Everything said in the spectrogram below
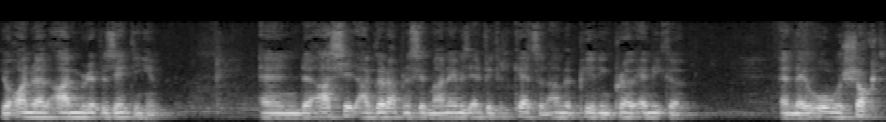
your honor, I'm representing him. And uh, I said, I got up and said, my name is Advocate Katz and I'm appearing pro amico. And they all were shocked.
